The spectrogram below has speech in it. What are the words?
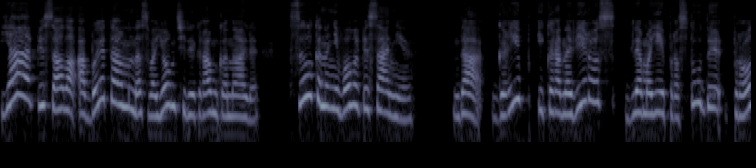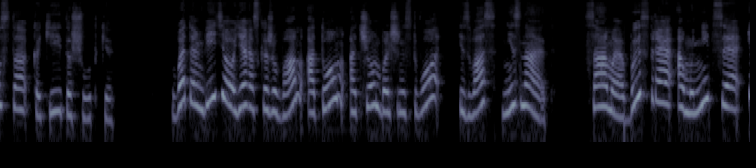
Я писала об этом на своем телеграм-канале. Ссылка на него в описании. Да, грипп и коронавирус для моей простуды просто какие-то шутки. В этом видео я расскажу вам о том, о чем большинство из вас не знает. Самая быстрая амуниция и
